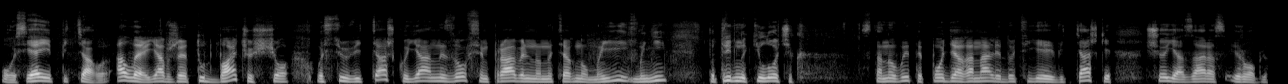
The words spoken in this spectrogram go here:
Ось, я її підтягую. Але я вже тут бачу, що ось цю відтяжку я не зовсім правильно натягну. Мені, мені потрібно кілочок встановити по діагоналі до цієї відтяжки, що я зараз і роблю.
